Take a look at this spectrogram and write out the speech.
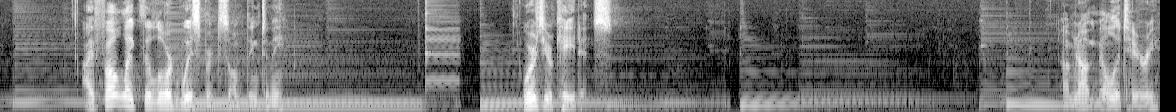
I felt like the Lord whispered something to me. Where's your cadence? I'm not military.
